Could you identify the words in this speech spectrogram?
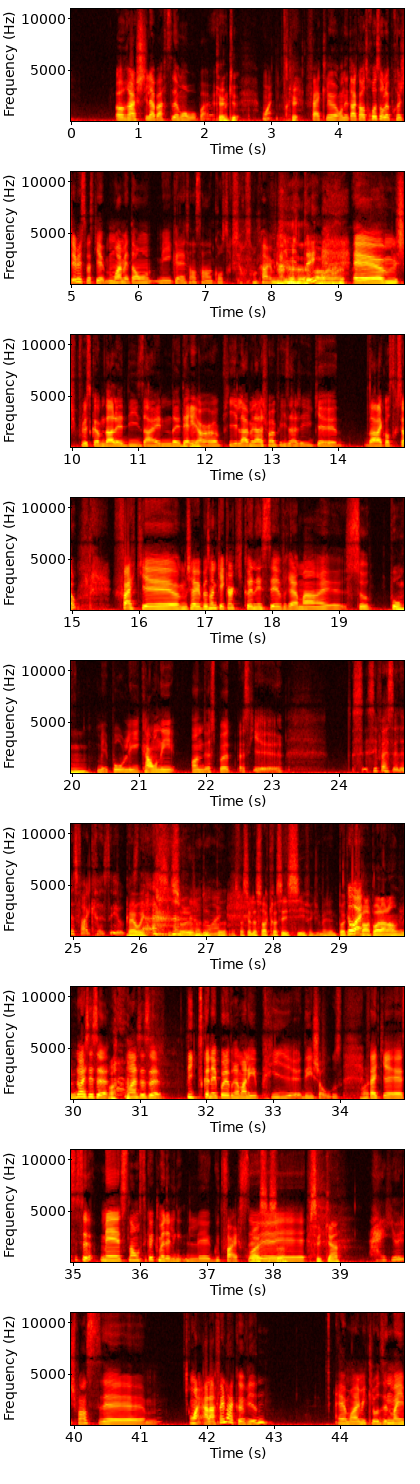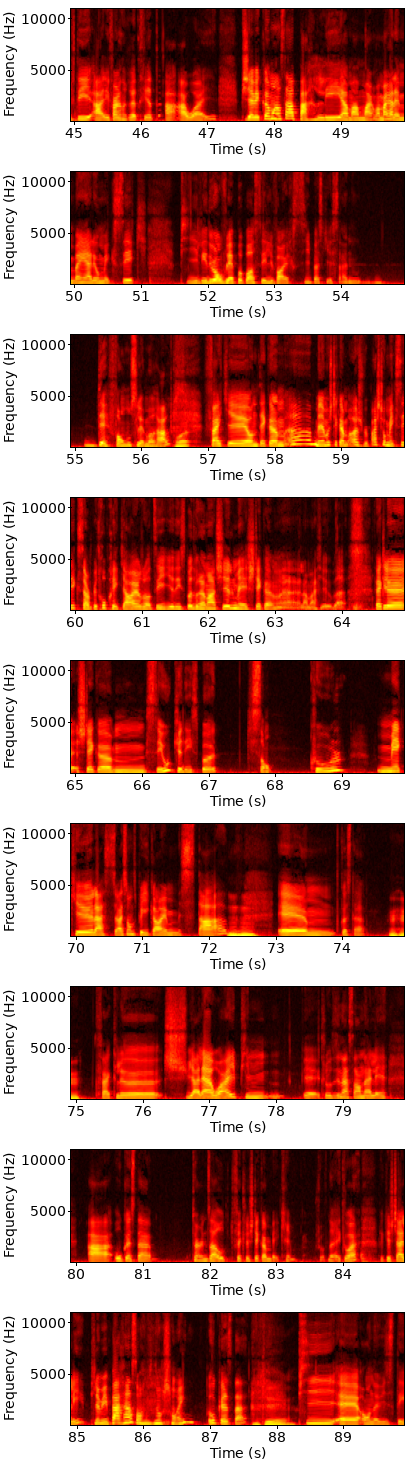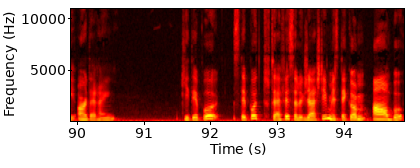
a racheté la partie de mon beau-père. Ok. Ok. Fait que là, on est encore trois sur le projet, mais c'est parce que moi, mettons, mes connaissances en construction sont quand même limitées. Ah. Ouais, ouais. Euh, je suis plus comme dans le design d'intérieur puis l'aménagement paysager que dans la construction. Fait que euh, j'avais besoin de quelqu'un qui connaissait vraiment euh, ça pour Mhm. m'épauler quand on est on the spot parce que c'est c'est facile de se faire crosser au Ben oui, c'est sûr. J'en doute Ouais. pas. C'est facile de se faire crosser ici, fait que j'imagine pas quand Ouais. tu parles pas la langue. Là. Ouais, c'est ça. ouais, c'est ça. Puis que tu connais pas vraiment les prix euh, des choses. Ouais. Fait que euh, c'est ça. Mais sinon, c'est quoi qui m'a donné le, le goût de faire ça? Ouais, c'est ça. Euh, C'est quand? Aïe, aïe, je pense. euh, ouais, à la fin de la COVID, mon amie Claudine m'a invité à aller faire une retraite à Hawaï. Puis j'avais commencé à parler à ma mère. Ma mère, elle aime bien aller au Mexique. Puis les deux, on voulait pas passer l'hiver ici parce que ça nous défonce le moral. Ouais. Fait que euh, on était comme ah mais moi j'étais comme ah je veux pas acheter au Mexique, c'est un peu trop précaire, genre tu sais il y a des spots vraiment chill mais j'étais comme Ah, la mafia. bah. Fait que là j'étais comme c'est où qu'il y a des spots qui sont cool mais que la situation du pays est quand même stable? Mhm. Euh, Costa. Mhm. Fait que là, je suis allée à Hawaï, puis euh, Claudine, elle s'en allait à, au Costa, turns out. Fait que là, j'étais comme, ben, crime, je vais venir avec toi. Fait que j'étais allée. Puis là, mes parents sont venus nous rejoindre au Costa. Puis euh, on a visité un terrain qui était pas... C'était pas tout à fait celui que j'ai acheté, mais c'était comme en bas.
